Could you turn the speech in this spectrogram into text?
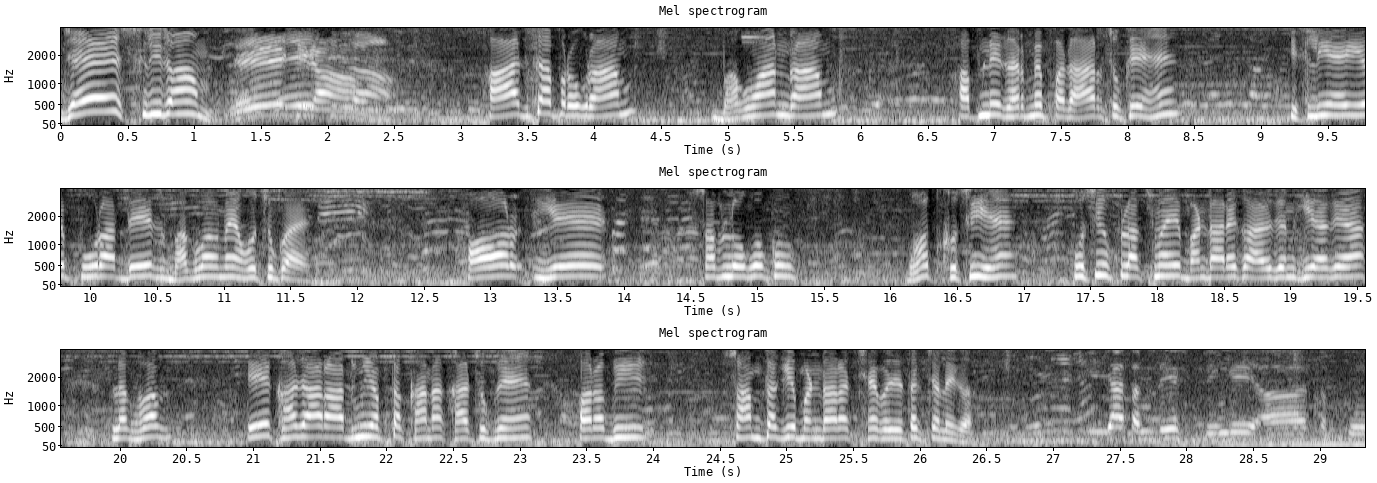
जय श्री राम जय श्री राम आज का प्रोग्राम भगवान राम अपने घर में पधार चुके हैं। इसलिए ये पूरा देश भगवा में हो चुका है। और ये सब लोगों को बहुत खुशी है। उसी उपलक्ष्य में ये भंडारे का आयोजन किया गया। लगभग एक हज़ार आदमी अब तक खाना खा चुके हैं और अभी शाम तक ये भंडारा छः बजे तक चलेगा। क्या संदेश देंगे सबको?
